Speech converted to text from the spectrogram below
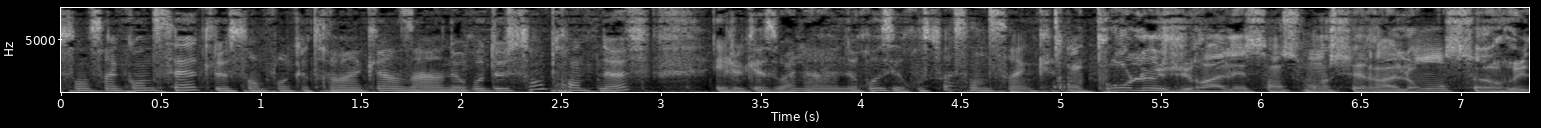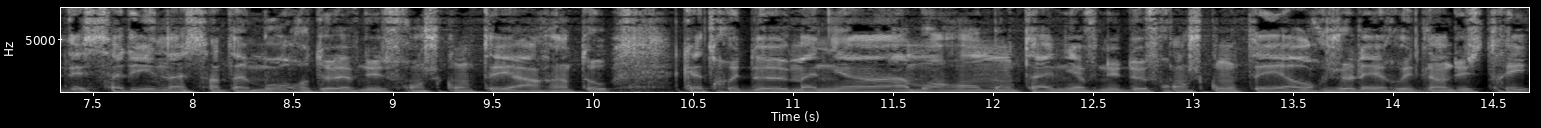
1,257€, le samplon 95 à 1,239€ et le gasoil à 1,065€. Pour le Jura, l'essence moins chère à Lons, rue des Salines, à Saint-Amour, 2 avenue de Franche-Comté, à Rinto, 4 rue de Magnin, à Moiran-en-Montagne, avenue de Franche-Comté, à Orgelet, rue de l'Industrie,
